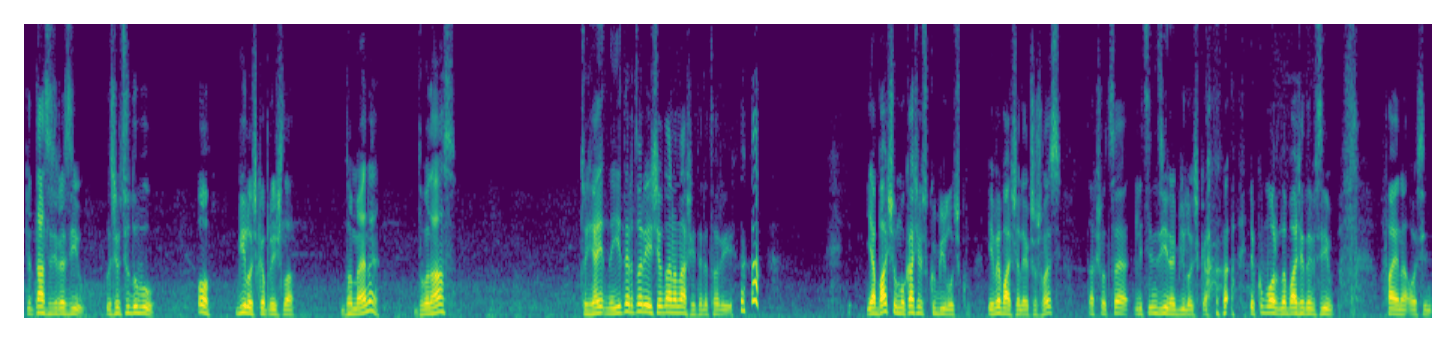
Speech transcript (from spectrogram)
15 разів, лише в цю добу. О, білочка прийшла. До мене? До нас? То я на її території чи вона на нашій території? Я бачу Мукачівську білочку. І ви бачили, якщо щось. Так що це ліцензійна білочка, яку можна бачити всім. Файна осінь,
